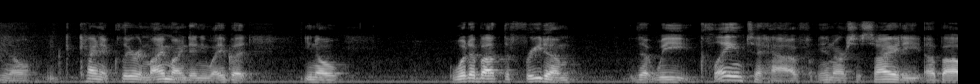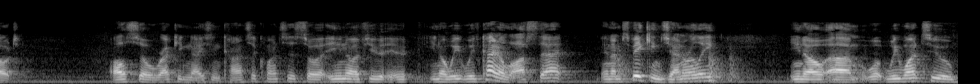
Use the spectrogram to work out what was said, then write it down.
you know, kind of clear in my mind anyway, but, you know, what about the freedom that we claim to have in our society about also recognizing consequences? So, you know, if you, you know, we, we've kind of lost that, and I'm speaking generally. You know, um, we want to.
